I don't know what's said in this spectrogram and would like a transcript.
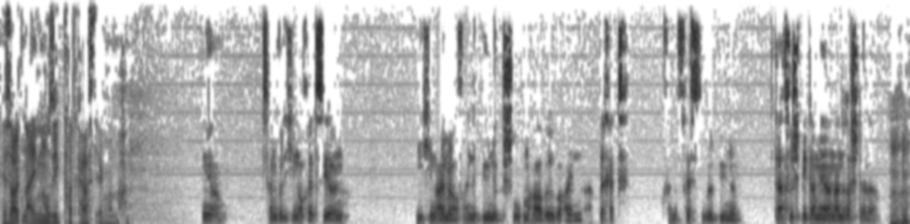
Wir sollten einen Musikpodcast irgendwann machen. Ja, dann würde ich Ihnen auch erzählen, wie ich ihn einmal auf eine Bühne geschoben habe über ein Brett, auf eine Festivalbühne. Dazu später mehr an anderer Stelle. Mhm.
